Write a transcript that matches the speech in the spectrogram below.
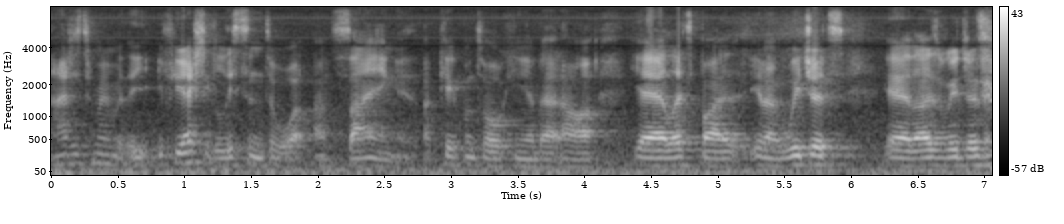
I just remember that if you actually listen to what I'm saying, I keep on talking about, oh yeah, let's buy you know widgets. Yeah, those widgets,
